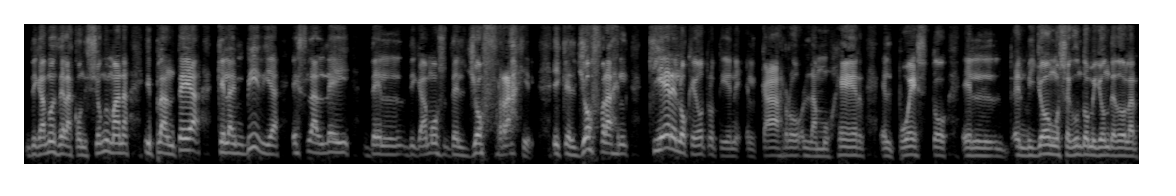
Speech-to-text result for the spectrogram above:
digamos, de la condición humana y plantea que la envidia es la ley del, digamos, del yo frágil y que el yo frágil quiere lo que otro tiene, el carro, la mujer, el puesto, el, millón o segundo millón de dólares,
